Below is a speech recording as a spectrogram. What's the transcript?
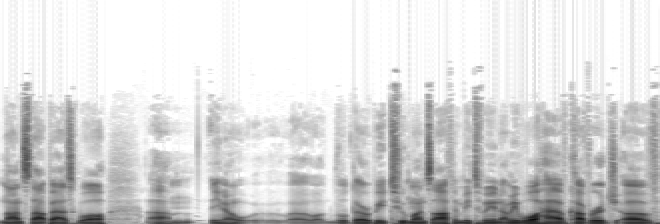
nonstop basketball um, you know, uh, there will be two months off in between. I mean, we'll have coverage of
